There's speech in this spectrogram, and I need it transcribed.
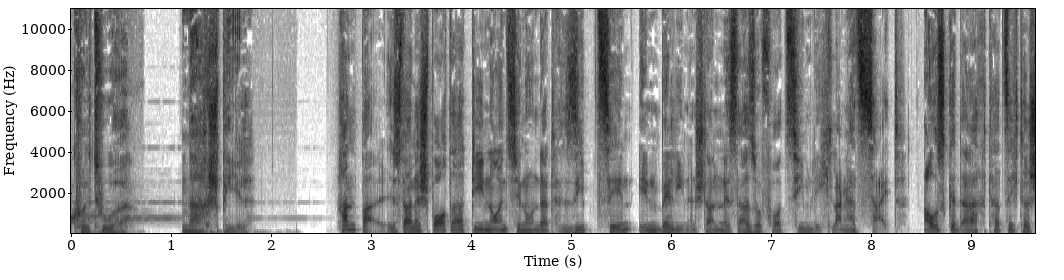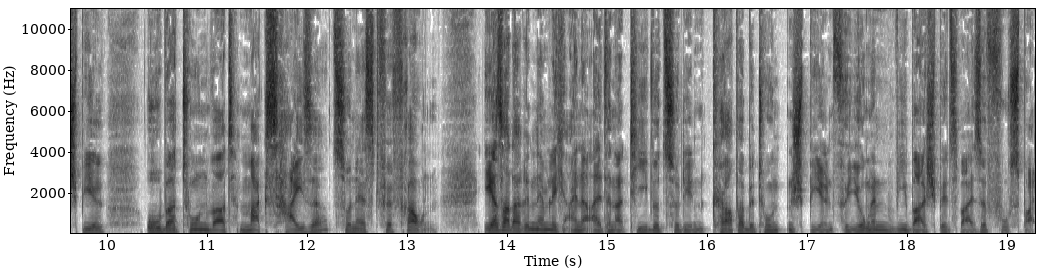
Kultur Nachspiel Handball ist eine Sportart, die 1917 in Berlin entstanden ist, also vor ziemlich langer Zeit. Ausgedacht hat sich das Spiel Obertonwart Max Heiser zunächst für Frauen. Er sah darin nämlich eine Alternative zu den körperbetonten Spielen für Jungen, wie beispielsweise Fußball.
